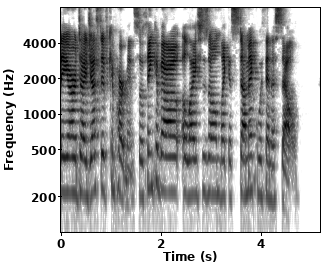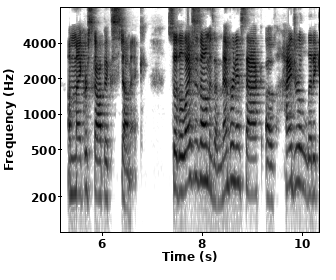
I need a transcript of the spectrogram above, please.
They are digestive compartments. So think about a lysosome like a stomach within a cell, a microscopic stomach. So the lysosome is a membranous sac of hydrolytic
